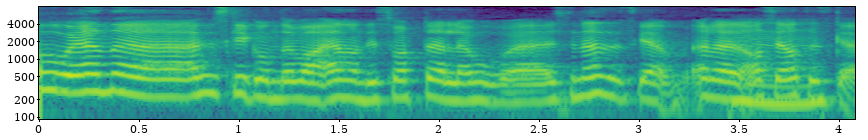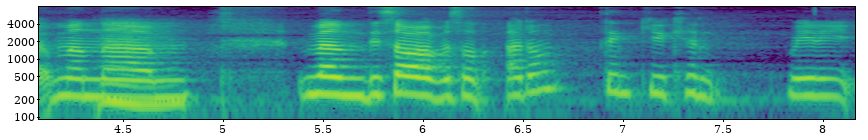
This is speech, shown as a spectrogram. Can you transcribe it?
hun ene Jeg husker ikke om det var en av de svarte eller hun eh, kinesiske, eller Mm. asiatiske, men, um, men de sa vel sånn I don't think you can really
